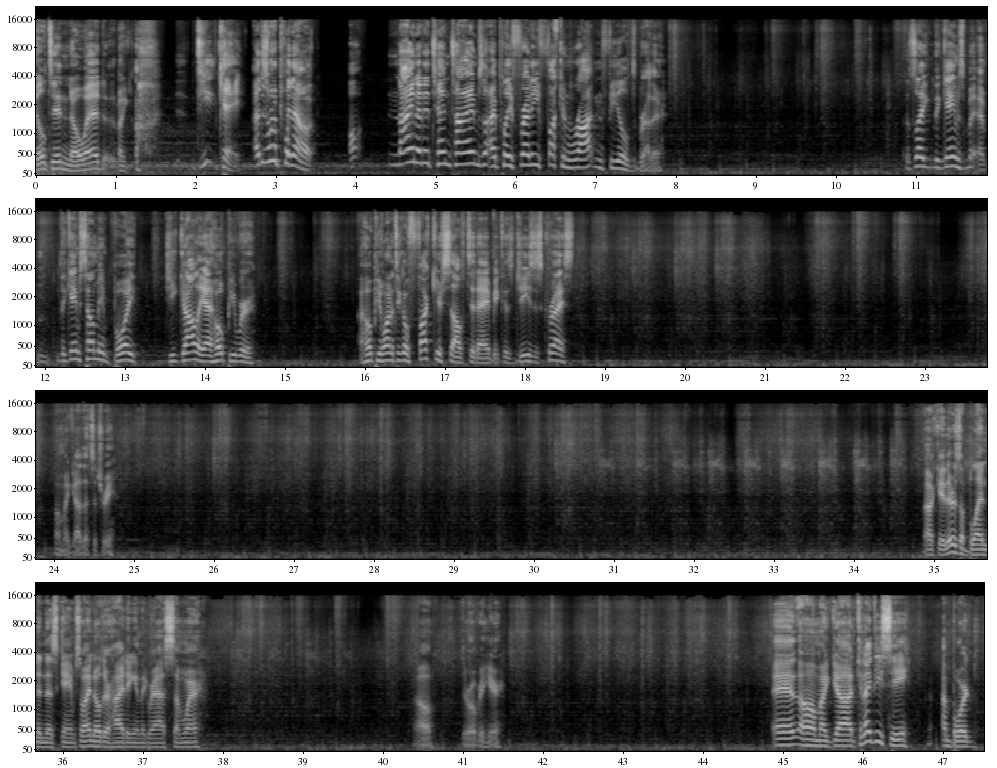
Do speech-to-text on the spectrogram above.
built-in no-ed. Like, ugh. DK, I just want to point out, uh, nine out of ten times I play Freddy fucking rotten fields, brother. It's like the game's the game's telling me, boy, gee golly, I hope you were. I hope you wanted to go fuck yourself today because Jesus Christ. Oh my god, that's a tree. Okay, there's a blend in this game, so I know they're hiding in the grass somewhere. Oh, they're over here. And, oh my god, can I DC? I'm bored.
